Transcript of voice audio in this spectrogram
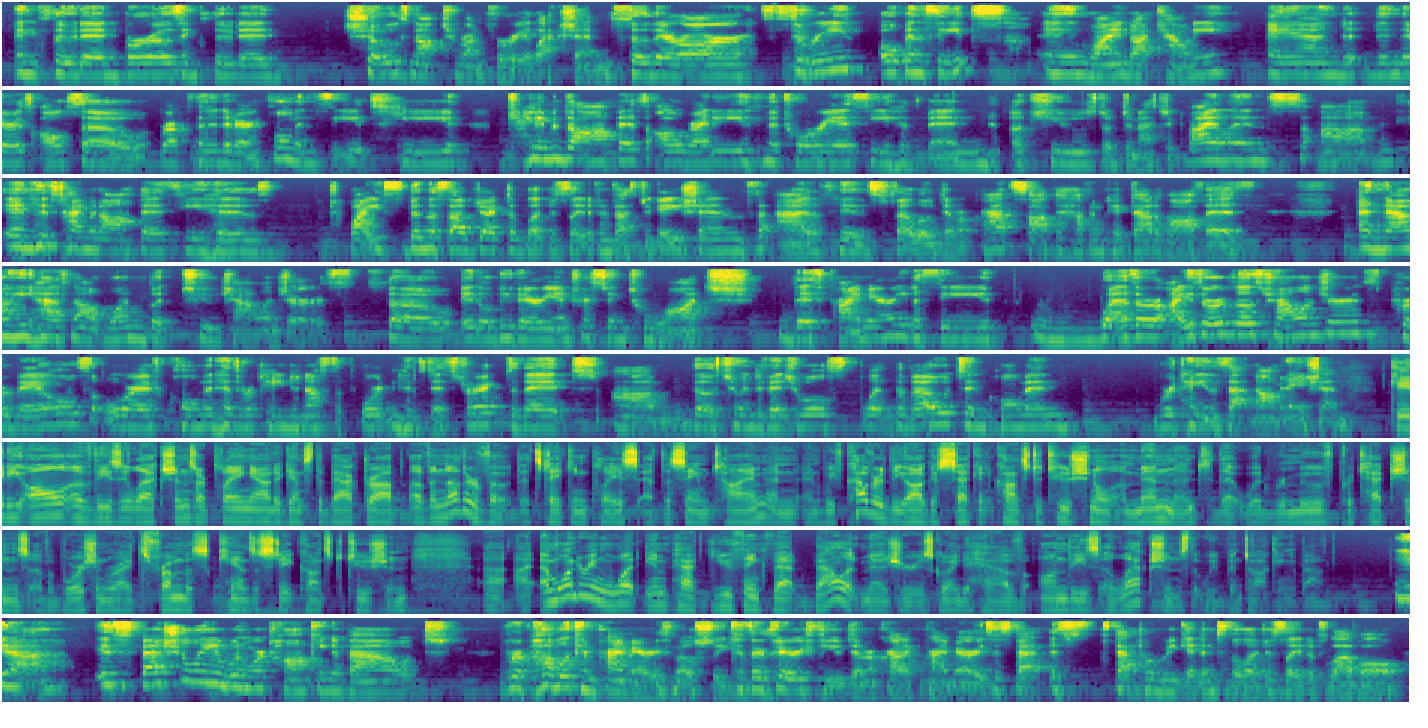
included, Burroughs included, chose not to run for reelection. So there are three open seats in Wyandotte County. And then there is also Representative Aaron Coleman's seat. He came into office already notorious. He has been accused of domestic violence. Um, in his time in office, he has twice been the subject of legislative investigations as his fellow Democrats sought to have him kicked out of office. And now he has not one but two challengers. So it'll be very interesting to watch this primary to see whether either of those challengers prevails or if Coleman has retained enough support in his district that um, those two individuals split the vote and Coleman retains that nomination. Katie, all of these elections are playing out against the backdrop of another vote that's taking place at the same time, and, and we've covered the August 2nd constitutional amendment that would remove protections of abortion rights from the Kansas state constitution. Uh, I, I'm wondering what impact you think that ballot measure is going to have on these elections that we've been talking about. Yeah, especially when we're talking about Republican primaries mostly, because there's very few Democratic primaries, except when we get into the legislative level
